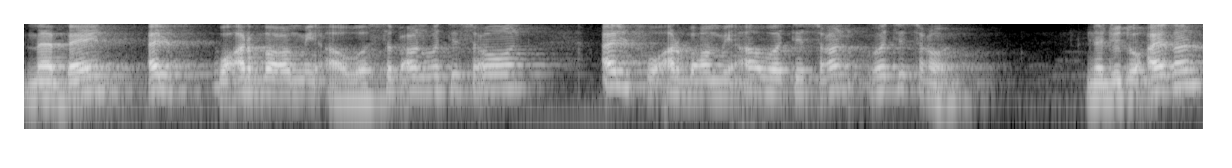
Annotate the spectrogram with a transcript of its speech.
ما بين 1497 1499 نجد أيضا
